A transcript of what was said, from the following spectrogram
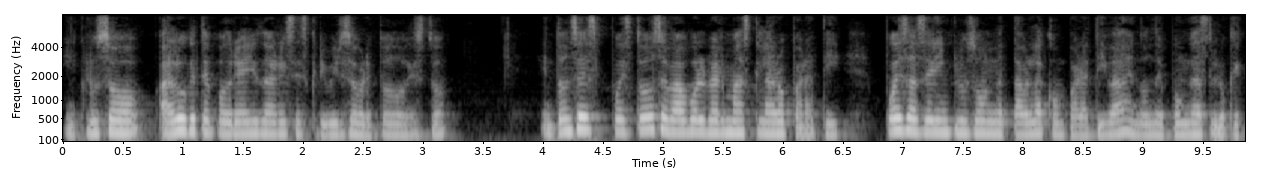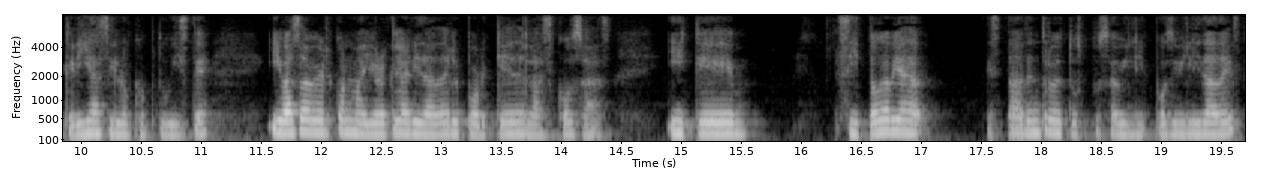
incluso algo que te podría ayudar es escribir sobre todo esto, entonces pues todo se va a volver más claro para ti. Puedes hacer incluso una tabla comparativa en donde pongas lo que querías y lo que obtuviste y vas a ver con mayor claridad el porqué de las cosas y que si todavía está dentro de tus posibilidades,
